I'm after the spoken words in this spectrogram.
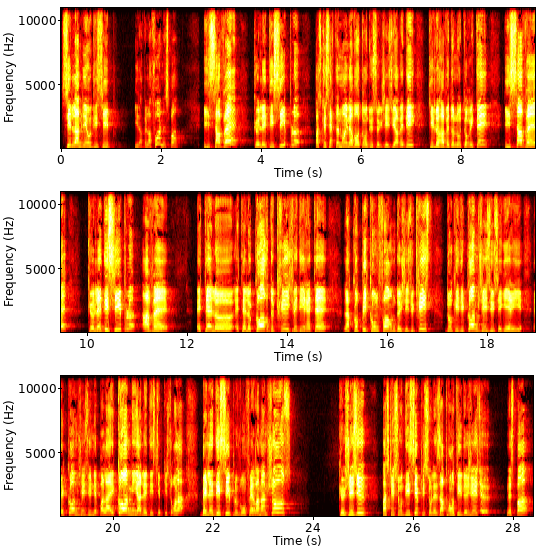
S'il l'a amené aux disciples, il avait la foi, n'est-ce pas? Il savait que les disciples, parce que certainement il avait entendu ce que Jésus avait dit, qu'il leur avait donné autorité, il savait que les disciples avaient, étaient le, était le corps de Christ, je vais dire, était la copie conforme de Jésus-Christ, donc il dit, comme Jésus s'est guéri, et comme Jésus n'est pas là, et comme il y a les disciples qui sont là, ben les disciples vont faire la même chose que Jésus, parce qu'ils sont disciples, ils sont les apprentis de Jésus, n'est-ce pas?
